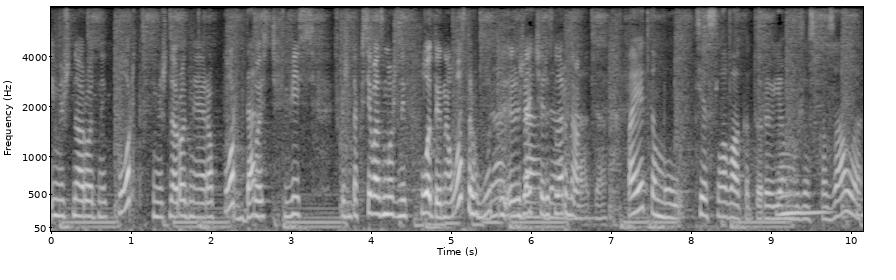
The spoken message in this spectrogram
и международный порт, и международный аэропорт, Да. то есть весь, скажем так, все возможные входы на остров будут Да, лежать да, через да, Ларнак. да, да. Поэтому те слова, которые я вам уже сказала,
